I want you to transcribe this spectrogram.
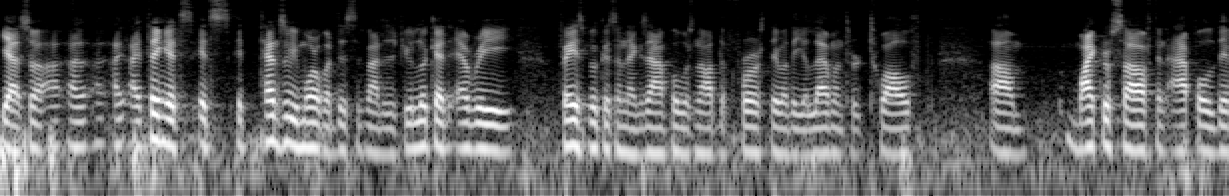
yeah. So I, I, think it's it's it tends to be more of a disadvantage. If you look at every Facebook as an example was not the first; they were the 11th or 12th. Um, Microsoft and Apple they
